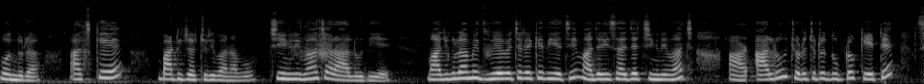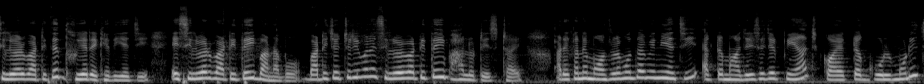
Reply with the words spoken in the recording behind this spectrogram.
বন্ধুরা, আজকে বাটি চচ্চড়ি বানাবো, চিংড়ি মাছ আর আলু দিয়ে। মাছগুলো আমি ধুয়ে বেছে রেখে দিয়েছি, মাঝারি সাইজের চিংড়ি মাছ, আর আলু ছোটো ছোটো দুটো কেটে সিলভার বাটিতে ধুয়ে রেখে দিয়েছি। এই সিলভার বাটিতেই বানাবো। বাটি চচ্চড়ি মানে সিলভার বাটিতেই ভালো টেস্ট হয়। আর এখানে মশলার মধ্যে আমি নিয়েছি একটা মাঝারি সাইজের পেঁয়াজ, কয়েকটা গোলমরিচ,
